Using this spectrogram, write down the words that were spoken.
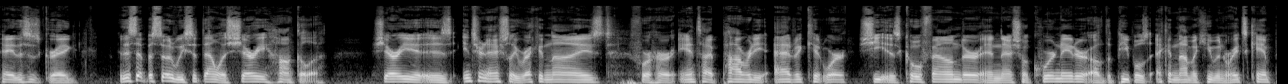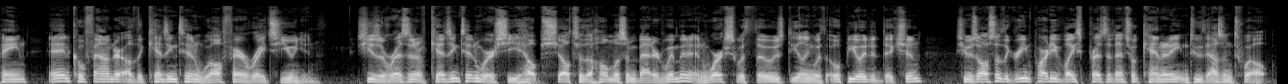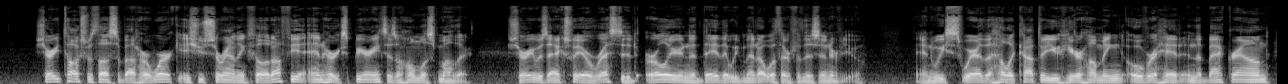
Hey, this is Greg. In this episode, we sit down with Cheri Honkala. Cheri is internationally recognized for her anti poverty advocate work. She is co founder and national coordinator of the People's Economic Human Rights Campaign and co founder of the Kensington Welfare Rights Union. She is a resident of Kensington where she helps shelter the homeless and battered women and works with those dealing with opioid addiction. She was also the Green Party vice presidential candidate in 2012. Cheri talks with us about her work, issues surrounding Philadelphia, and her experience as a homeless mother. Cheri was actually arrested earlier in the day that we met up with her for this interview. And we swear the helicopter you hear humming overhead in the background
